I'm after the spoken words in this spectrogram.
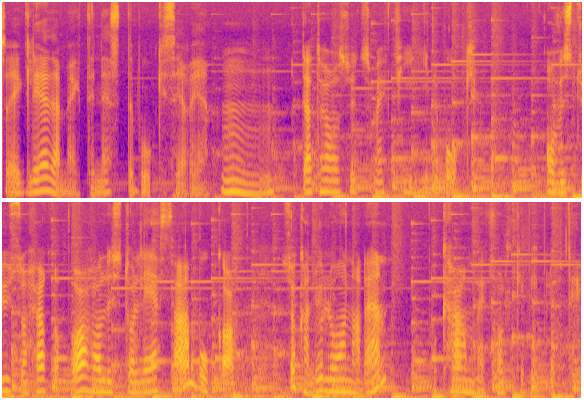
så jeg gleder meg til neste bok i serien. Mm, dette høres ut som ei fin bok. Og hvis du som hører på har lyst til å lese boka, så kan du låne den på Karmøy folkebibliotek.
